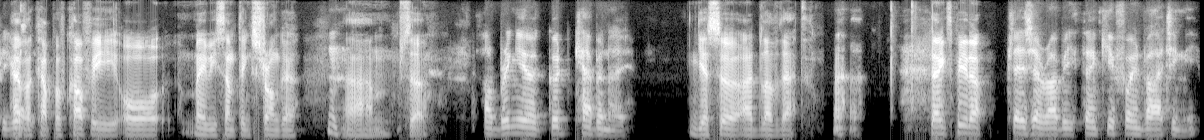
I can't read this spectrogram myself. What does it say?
Be have a cup of coffee or maybe something stronger. um, so, I'll bring you a good Cabernet. yes, sir. I'd love that. Thanks, Peter. Pleasure, Robbie. Thank you for inviting me.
